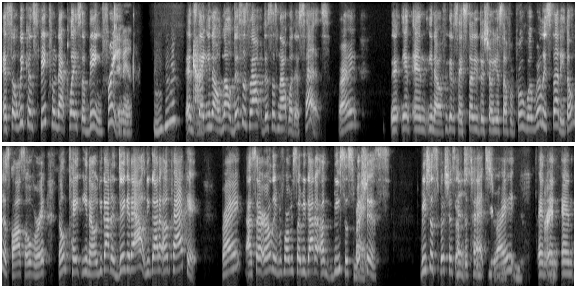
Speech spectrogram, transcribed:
and so we can speak from that place of being free mm-hmm. and yeah. say you know no this is not this is not what it says right and, and, you know if you're going to say study to show yourself approved well really study don't just gloss over it don't take you know you got to dig it out you got to unpack it right? I said earlier before we said we got to uh, be suspicious, right. be suspicious yes. of the text, right? And right. and and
